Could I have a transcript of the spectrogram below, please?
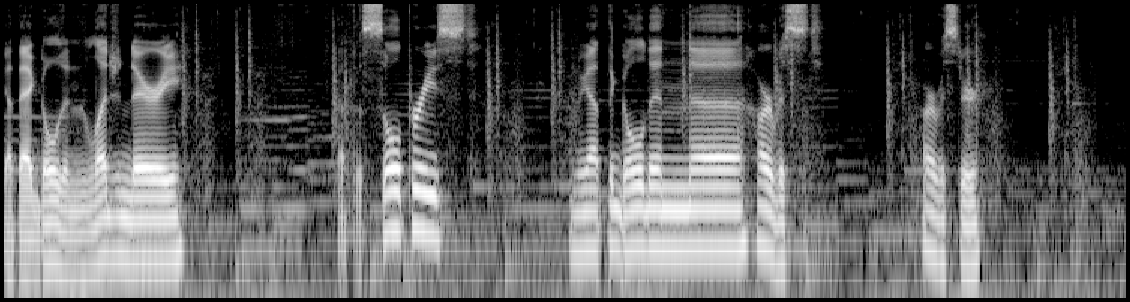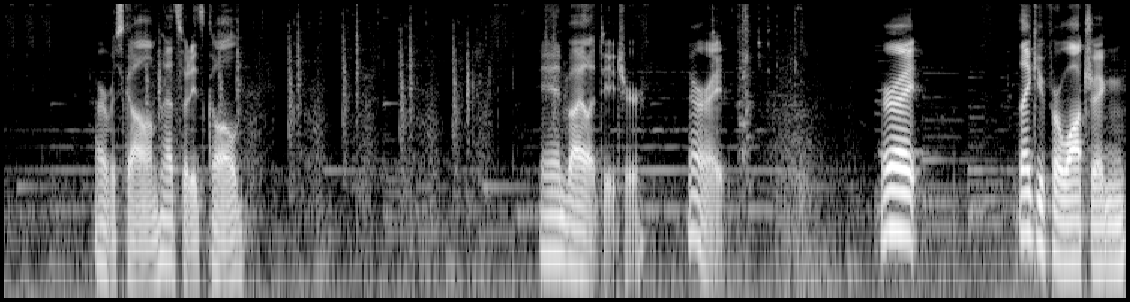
Got that golden legendary. Got the Soul Priest. And we got the golden uh, harvest. Harvester. Harvest Golem, that's what he's called. And Violet Teacher. Alright. Alright. Thank you for watching.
